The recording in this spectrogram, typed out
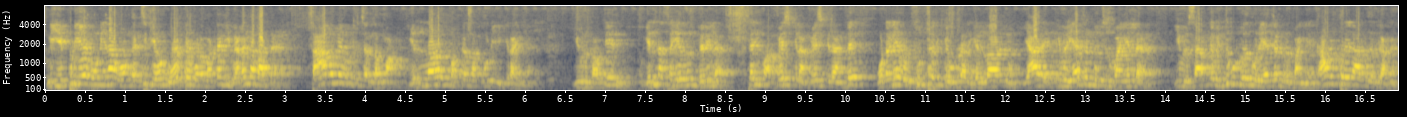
நீ இப்படியே போனீங்கன்னா உன் கட்சிக்கு அவன் ஓட்டை போட மாட்டேன். நீ விளங்க மாட்டேன். சாபமே விட்டுச்சு அந்த அம்மா. எல்லாரும் மக்கள்லாம் கூடி நிற்கிறாங்க இவருக்கு அப்படியே என்ன செய்யறதுன்னு தெரியல. சரிம்மா பேசிக்கலாம் பேசிக்கலான்ட்டு உடனே ஒரு சுற்றறிக்கை விடுறாரு எல்லாருக்கும். யாரு? இவர் ஏஜென்ட் வச்சிருப்பாங்கல்ல இவர் சரக்கை வித்து கொடுக்கறதுக்கு ஒரு ஏஜென்ட் இருப்பாங்க. காவல்துறையில் ஆளுங்க இருக்காங்க.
